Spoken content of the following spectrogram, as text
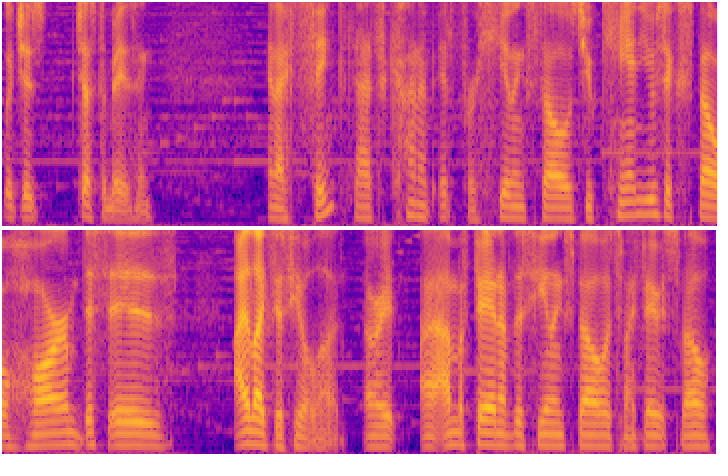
which is just amazing. And I think that's kind of it for healing spells. You can use Expel Harm. This is, I like this heal a lot. All right. I, am a fan of this healing spell. It's my favorite spell.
